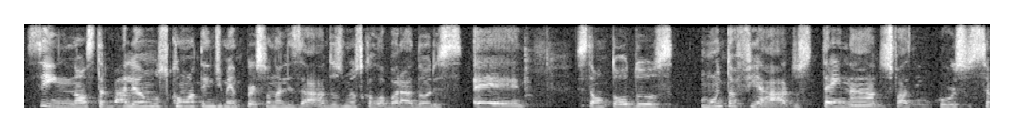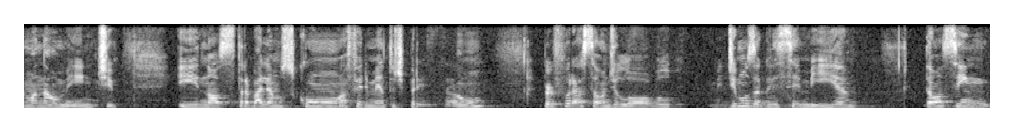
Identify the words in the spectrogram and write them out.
Sim, nós trabalhamos com atendimento personalizado. Os meus colaboradores é, estão todos muito afiados, treinados, fazem cursos semanalmente. E nós trabalhamos com aferimento de pressão, perfuração de lóbulo, medimos a glicemia. Então, assim,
